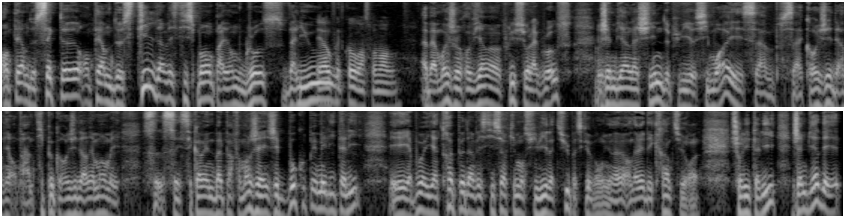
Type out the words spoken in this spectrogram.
en termes de secteur, en termes de style d'investissement, par exemple growth, value. Et là, vous faites quoi en ce moment ah ben moi, je reviens plus sur la growth. J'aime bien la Chine depuis euh, six mois et ça, ça a corrigé dernièrement, enfin un petit peu corrigé dernièrement, mais c'est quand même une belle performance. J'ai beaucoup aimé l'Italie et il y, a, y a très peu d'investisseurs qui m'ont suivi là-dessus parce que bon, on avait des craintes sur, euh, sur l'Italie. J'aime bien des,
